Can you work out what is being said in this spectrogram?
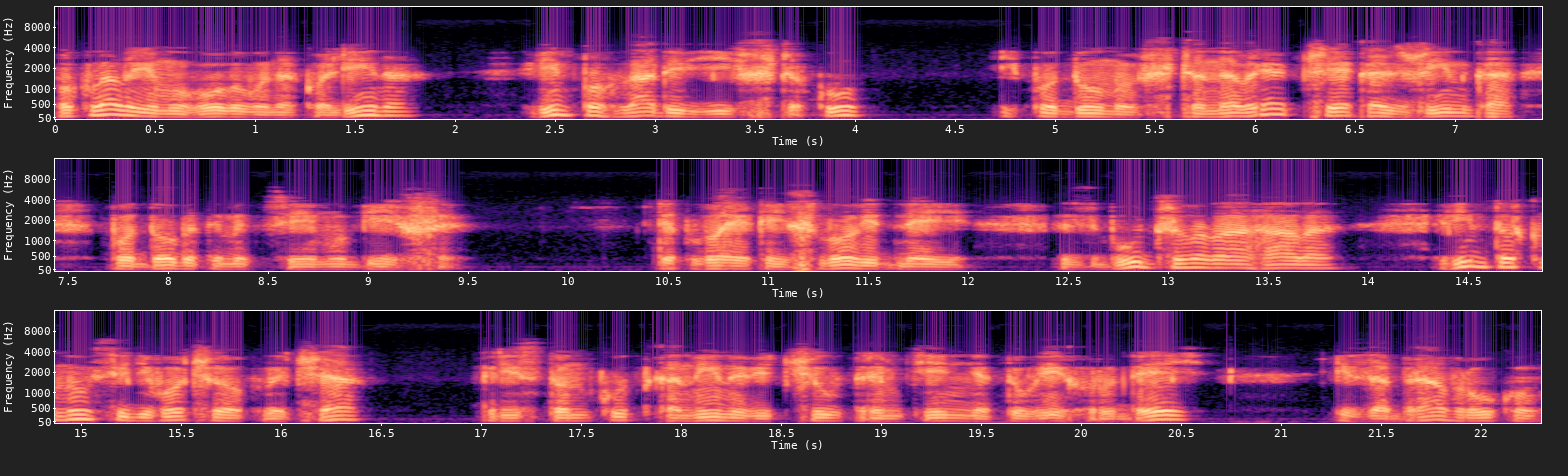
поклала йому голову на коліна, він погладив їй щоку і подумав, що навряд чи якась жінка подобатиметься йому більше. Тепло, яке йшло від неї, збуджувало Агала, він торкнувся дівочого плеча, крізь тонку тканину відчув тремтіння тугих грудей і забрав руку,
